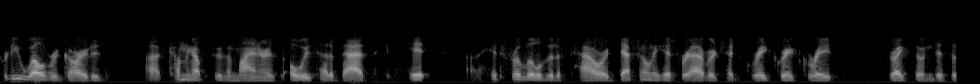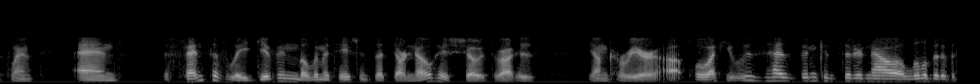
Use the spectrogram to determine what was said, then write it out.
pretty well regarded uh, coming up through the minors. Always had a bat that could hit, uh, hit for a little bit of power. Definitely hit for average. Had great, great, great strike zone discipline. And defensively, given the limitations that d'Arnaud has showed throughout his young career, uh, was, has been considered now a little bit of a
